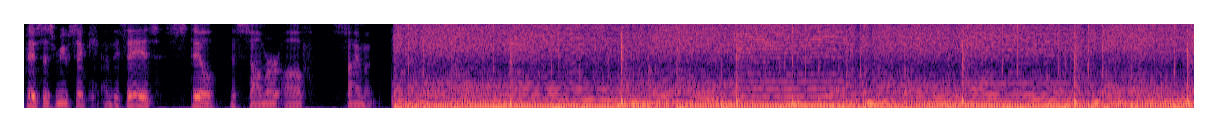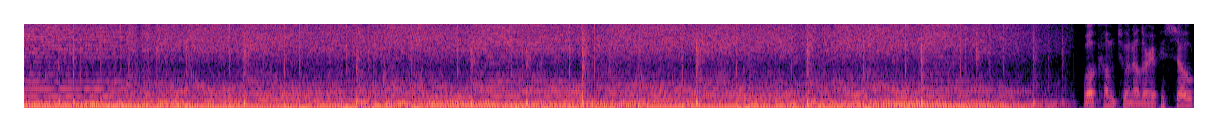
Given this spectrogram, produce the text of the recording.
This is music, and this is still the summer of Simon. Welcome to another episode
